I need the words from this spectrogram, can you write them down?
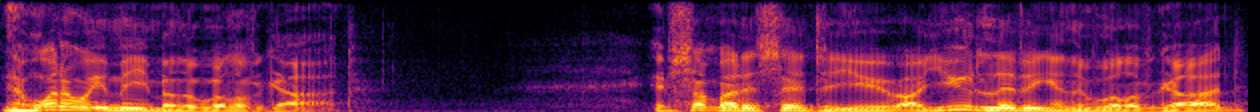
Now, what do we mean by the will of God? If somebody said to you, Are you living in the will of God?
